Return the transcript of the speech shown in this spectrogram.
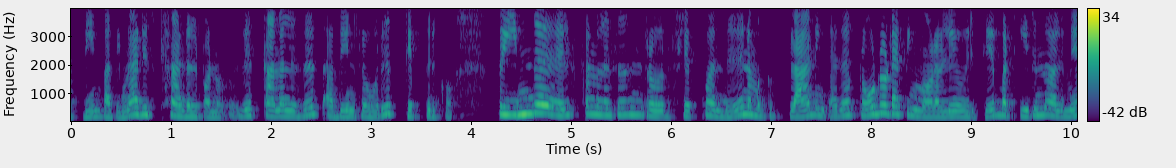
அப்படின்னு பார்த்தீங்கன்னா ரிஸ்க் ஹேண்டில் பண்ணும். ரிஸ்க் அனாலிசிஸ் அப்படின்ற ஒரு ஸ்டெப் இருக்கும். ஸோ இந்த ரிஸ்க் அனாலிசிஸ்ன்ற ஒரு ஸ்டெப் வந்து நமக்கு பிளானிங் அதாவது ப்ரோட்டோடைப்பிங் மாடல்லையும் இருக்குது பட் இருந்தாலுமே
